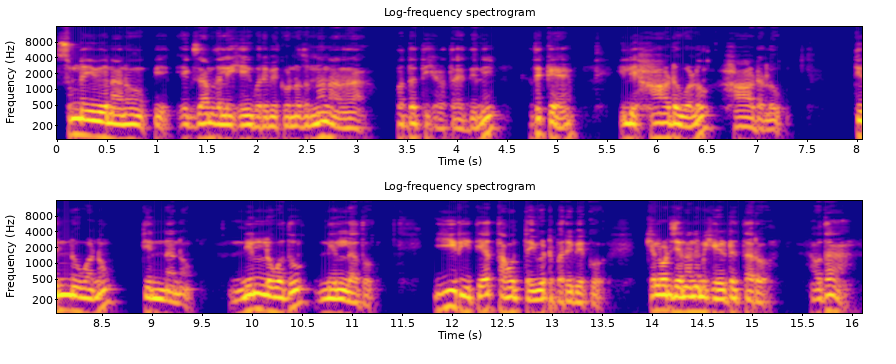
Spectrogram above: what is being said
ಸುಮ್ಮನೆ ಈಗ ನಾನು ಪಿ ಎಕ್ಸಾಮ್ದಲ್ಲಿ ಹೇಗೆ ಬರಬೇಕು ಅನ್ನೋದನ್ನು ನಾನು ಪದ್ಧತಿ ಹೇಳ್ತಾ ಇದ್ದೀನಿ. ಅದಕ್ಕೆ ಇಲ್ಲಿ ಹಾಡುವಳು ಹಾಡಲು. ತಿನ್ನುವನು ತಿನ್ನನು. ನಿಲ್ಲುವುದು ನಿಲ್ಲದು. ಈ ರೀತಿಯ ತಾವು ದಯವಿಟ್ಟು ಬರೀಬೇಕು. ಕೆಲವರು ಜನ ನಿಮಗೆ ಹೇಳಿರ್ತಾರೋ ಹೌದಾ?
